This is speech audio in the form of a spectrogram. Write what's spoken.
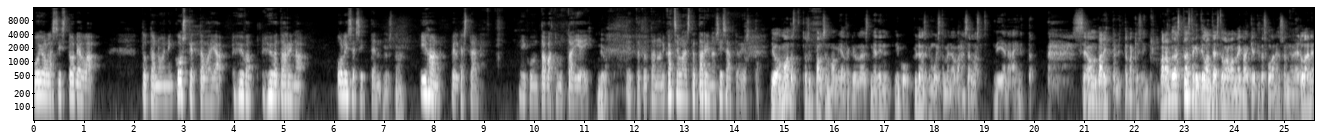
voi olla siis todella tota noin, niin koskettava ja hyvä, hyvä tarina oli se sitten ihan pelkästään niin kuin tapahtunut tai ei. Joo. Että tota, no, niin katsellaan sitä tarinan sisältöä ja sitä. Joo, mä oon tästä tosi paljon samaa mieltä kyllä. Ja mietin, niin kuin yleensäkin muistaminen on vähän sellaista niin ja näin, että se on värittynyttä väkisinkin. Varmaan tästä, tästäkin tilanteesta varmaan me kaikki, jotka tässä huoneessa on, niin on erilainen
